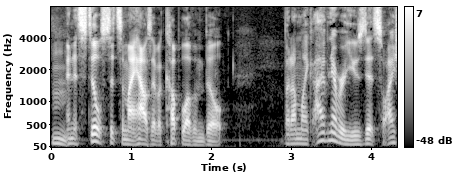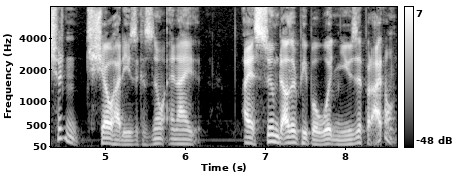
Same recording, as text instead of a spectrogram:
hmm. and it still sits in my house. I have a couple of them built, but I'm like, I've never used it, so I shouldn't show how to use it because no, and I, I assumed other people wouldn't use it, but I don't.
